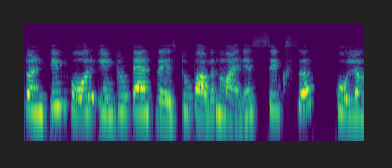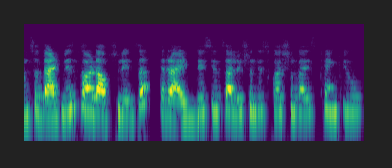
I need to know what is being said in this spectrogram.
24 into 10 raised to power minus 6 coulomb. So that means third option is the right. This is solution this question guys. Thank you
